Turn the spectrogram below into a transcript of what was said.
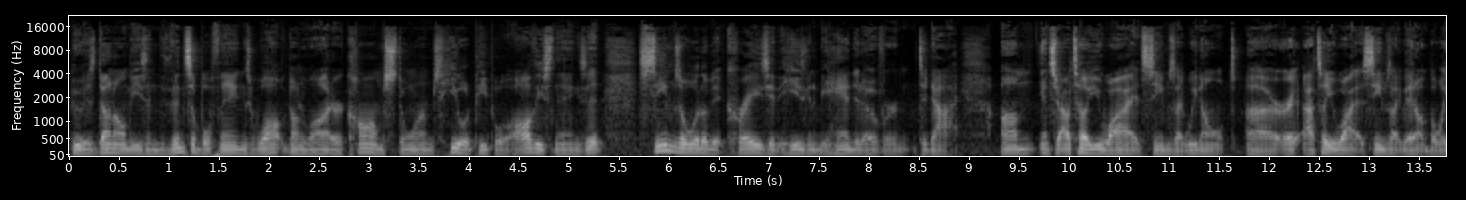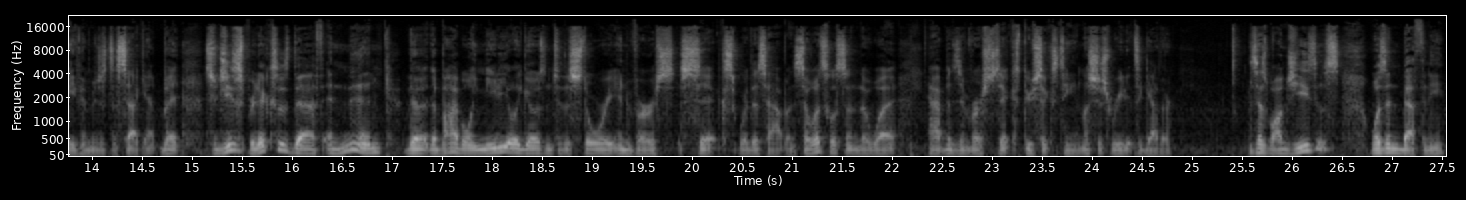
who has done all these invincible things, walked on water, calmed storms, healed people, all these things. It seems a little bit crazy that he's going to be handed over to die. Um, and so I'll tell you why it seems like we don't, uh, or I'll tell you why it seems like they don't believe him in just a second. But so Jesus predicts his death, and then the, the Bible immediately goes into the story in verse 6 where this happens. So let's listen to what happens in verse 6 through 16. Let's just read it together. It says, While Jesus was in Bethany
